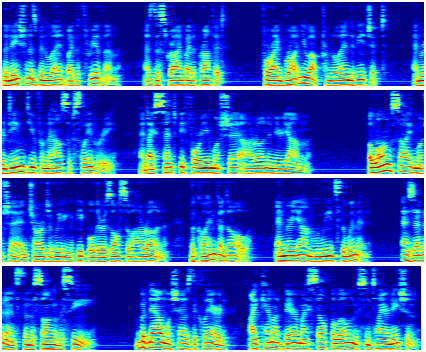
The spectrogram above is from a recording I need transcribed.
the nation has been led by the three of them, as described by the prophet, For I brought you up from the land of Egypt, and redeemed you from the house of slavery, and I sent before you Moshe, Aaron, and Miriam. Alongside Moshe in charge of leading the people, there is also Aaron, the Kohen Gadol, and Miriam who leads the women, as evidenced in the Song of the Sea. But now Moshe has declared, I cannot bear myself alone this entire nation,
